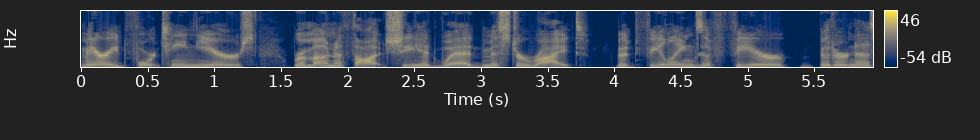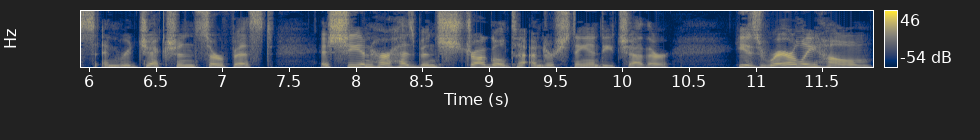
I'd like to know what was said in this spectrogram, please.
Married 14 years, Ramona thought she had wed Mr. Right but feelings of fear, bitterness, and rejection surfaced as she and her husband struggled to understand each other. He is rarely home,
